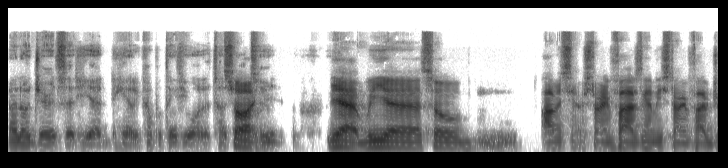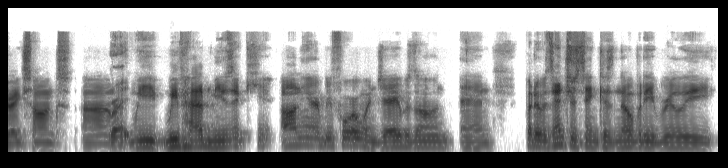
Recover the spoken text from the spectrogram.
I know Jared said he had he had a couple things he wanted to touch so on too. Yeah, we uh so obviously our starting five is going to be starting five Drake songs. Um, right. We we've had music on here before when Jay was on, and but it was interesting because nobody really.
